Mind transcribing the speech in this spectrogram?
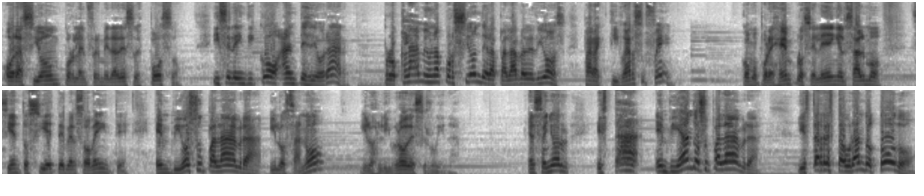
oración por la enfermedad de su esposo y se le indicó antes de orar, proclame una porción de la palabra de Dios para activar su fe. Como por ejemplo se lee en el Salmo 107, verso 20, envió su palabra y lo sanó y los libró de su ruina. El Señor está enviando su palabra y está restaurando todo.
